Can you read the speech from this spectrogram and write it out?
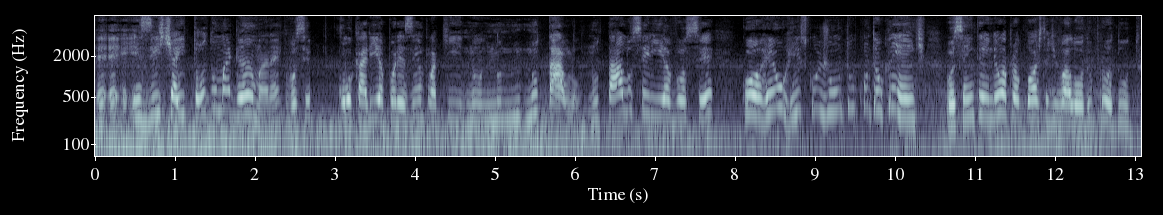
é, é, existe aí toda uma gama, né? Que você colocaria, por exemplo, aqui no, no, no talo. No talo seria você correr o risco junto com o teu cliente. Você entendeu a proposta de valor do produto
